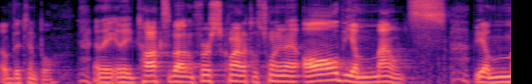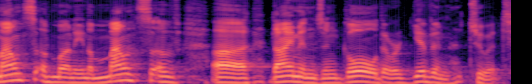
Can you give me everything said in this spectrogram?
of the temple. And, and he talks about in 1 Chronicles 29 all the amounts the amounts of money and the amounts of uh, diamonds and gold that were given to it.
